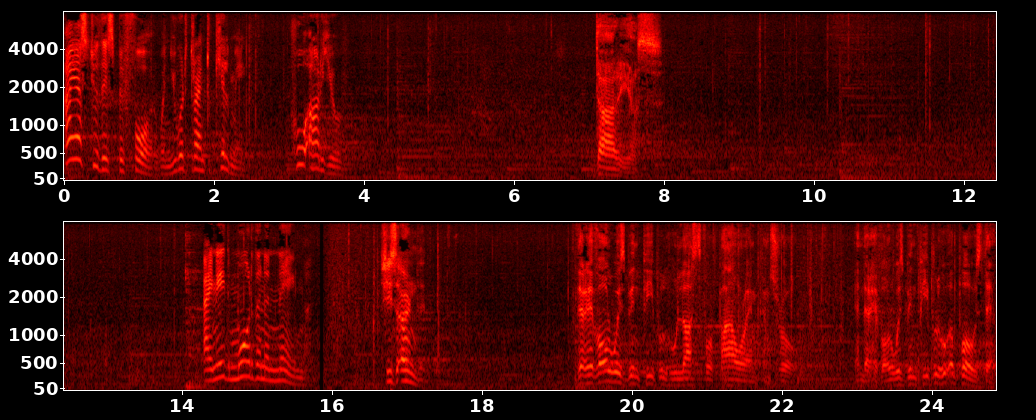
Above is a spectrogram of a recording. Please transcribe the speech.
I asked you this before, when you were trying to kill me. Who are you? Darius. I need more than a name. She's earned it. There have always been people who lust for power and control. And there have always been people who oppose them.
